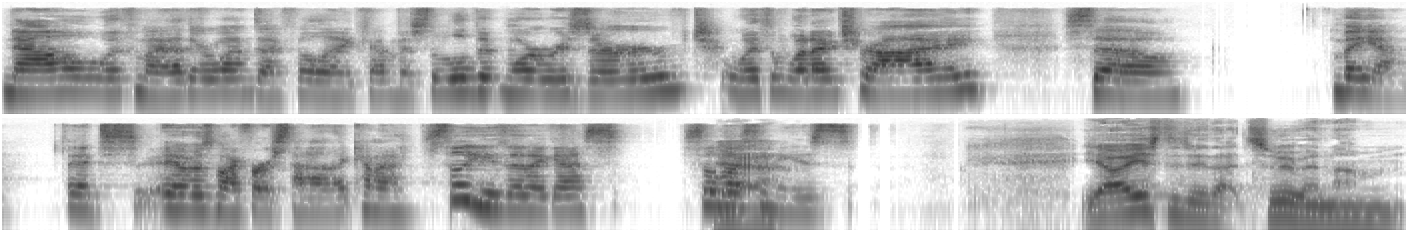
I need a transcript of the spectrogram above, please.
Now with my other ones, I feel like I'm just a little bit more reserved with what I try. So, but yeah, it's it was my first time. I kind of still use it, I guess. Still Yeah. some use. Yeah, I used to do that too. And um,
